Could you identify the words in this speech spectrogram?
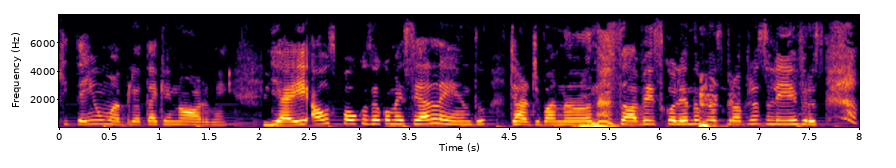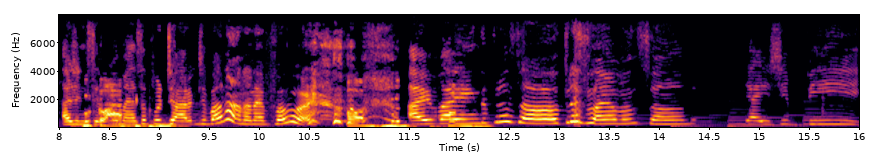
que tem uma biblioteca enorme. Sim. E aí, aos poucos, eu comecei a lendo Diário de Banana, sabe? Escolhendo meus próprios livros. A gente o sempre clássico. começa por Diário de Banana, né? Por favor. aí vai indo pros outros, vai avançando. E aí, Gibi,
